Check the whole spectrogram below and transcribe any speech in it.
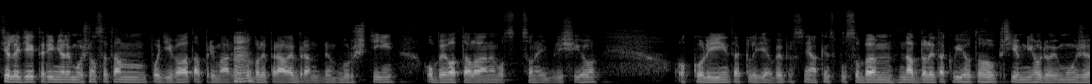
ti lidi, kteří měli možnost se tam podívat a primárně hmm. to byli právě brandenburští obyvatelé nebo co nejbližšího okolí, tak lidi, aby prostě nějakým způsobem nabili takového toho příjemného dojmu, že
